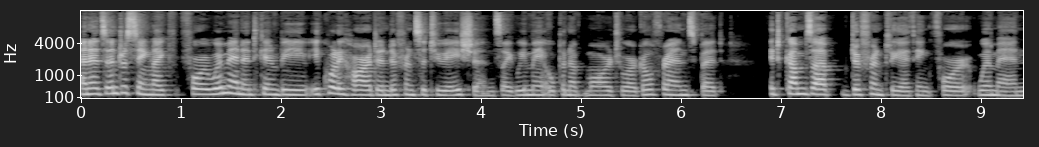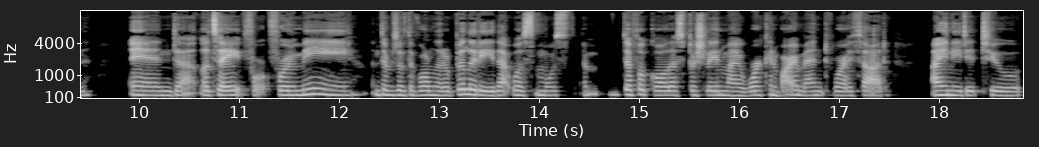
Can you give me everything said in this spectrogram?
and it's interesting like for women it can be equally hard in different situations like we may open up more to our girlfriends but it comes up differently i think for women. And uh, let's say for for me in terms of the vulnerability that was most um, difficult especially in my work environment where i thought i needed to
